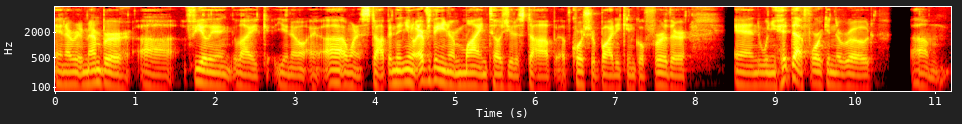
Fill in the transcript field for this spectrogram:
and I remember uh, feeling like you know I, uh, I want to stop, and then you know everything in your mind tells you to stop. Of course, your body can go further, and when you hit that fork in the road, um,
